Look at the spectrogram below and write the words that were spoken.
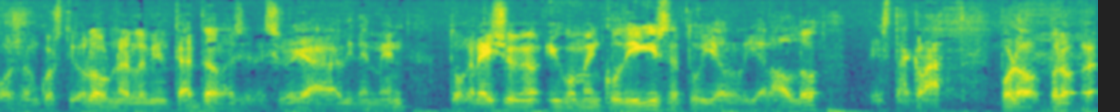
posa en qüestió l'honorabilitat de la generació, ja, evidentment, t'ho agraeixo igualment que ho diguis, a tu i a l'Aldo, està clar però, però eh,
